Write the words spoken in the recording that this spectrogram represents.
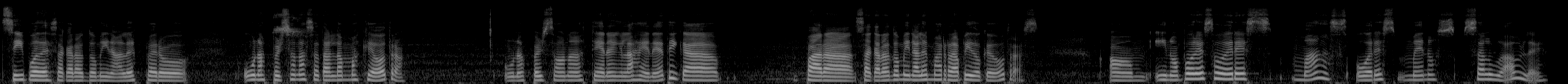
sí puedes sacar abdominales, pero unas personas se tardan más que otras unas personas tienen la genética para sacar abdominales más rápido que otras. Um, y no por eso eres más o eres menos saludable.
